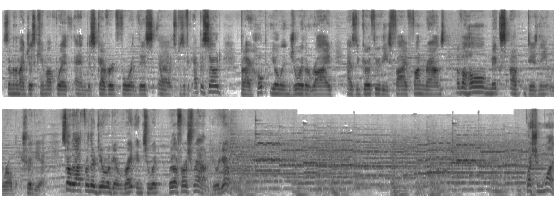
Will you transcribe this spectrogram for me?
Some of them I just came up with and discovered for this uh, specific episode but I hope you'll enjoy the ride as we go through these five fun rounds of a whole mix of Disney World trivia. So, without further ado, we'll get right into it with our first round. Here we go. Question 1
